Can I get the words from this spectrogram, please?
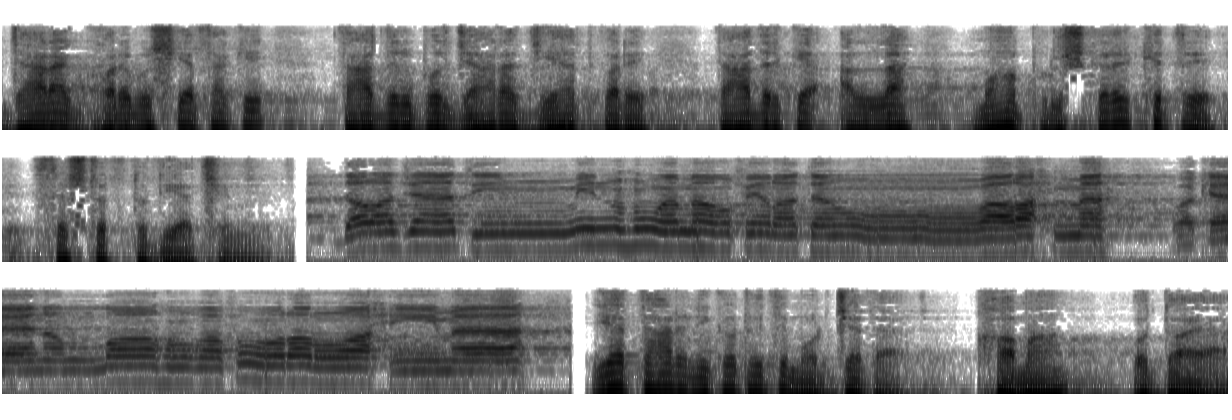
যাহারা ঘরে বসিয়া থাকে তাহাদের উপর যাহারা জিহাদ করে তাহাদেরকে আল্লাহ মহাপুরস্কারের ক্ষেত্রে শ্রেষ্ঠত্ব দিয়াছেন درجات منه ومغفرة ورحمة وكان الله غفورا رحيما ইহা তাহার নিকট হইতে মর্যাদা ক্ষমা ও দয়া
